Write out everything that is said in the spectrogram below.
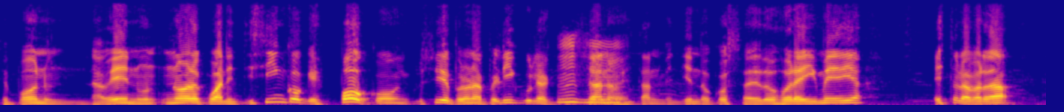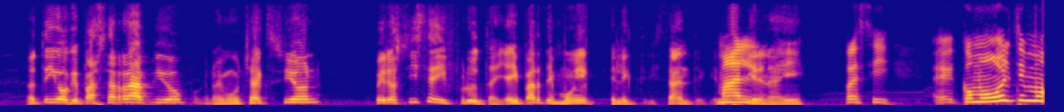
se pone una vez en un- una hora 45, que es poco, inclusive para una película, que ya nos están vendiendo cosas de dos horas y media. Esto la verdad, no te digo que pasa rápido, porque no hay mucha acción, pero sí se disfruta y hay partes muy electrizantes que tienen ahí. Pues sí. Eh, como último,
